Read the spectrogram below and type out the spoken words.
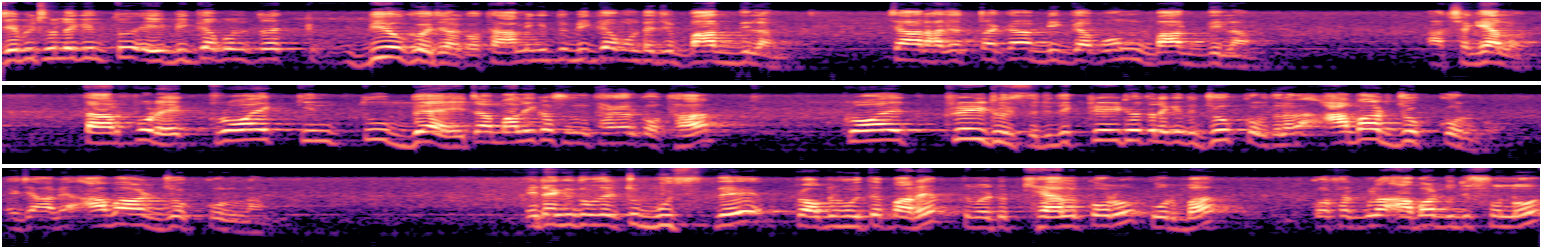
ডেবিট হলে কিন্তু এই বিজ্ঞাপনটা বিয়োগ হয়ে যাওয়ার কথা। আমি কিন্তু বিজ্ঞাপনটা যে বাদ দিলাম, চার হাজার টাকা বিজ্ঞাপন বাদ দিলাম। আচ্ছা গেল। তারপরে ক্রয় কিন্তু ব্যয়, এটা মালিকার সূত্রে থাকার কথা, ক্রয় ক্রেডিট হয়েছে। যদি ক্রেডিট হয়, তাহলে কিন্তু যোগ করব, তাহলে আবার যোগ করব। এই যে আমি আবার যোগ করলাম। এটা কিন্তু তোমাদের একটু বুঝতে প্রবলেম হতে পারে। তোমরা একটু খেয়াল করো, করবা। কথাগুলো আবার যদি শোনো,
